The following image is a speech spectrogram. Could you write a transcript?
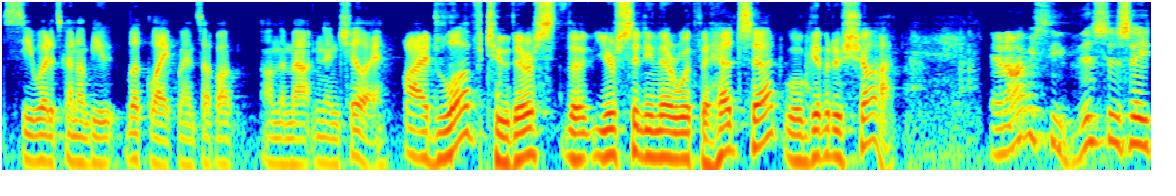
see what it's going to be look like when it's up on the mountain in Chile. I'd love to. There's the, you're sitting there with the headset. We'll give it a shot. And obviously, this is a,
